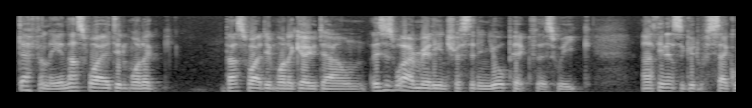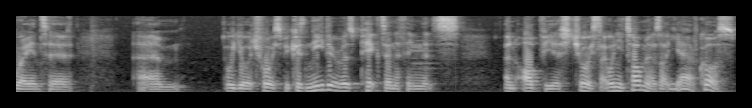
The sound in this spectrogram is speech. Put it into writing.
definitely and that's why i didn't want to that's why i didn't want to go down this is why i'm really interested in your pick for this week and i think that's a good segue into um or your choice because neither of us picked anything that's an obvious choice like when you told me i was like yeah of course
